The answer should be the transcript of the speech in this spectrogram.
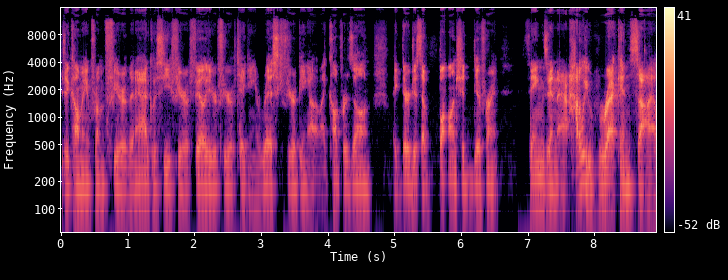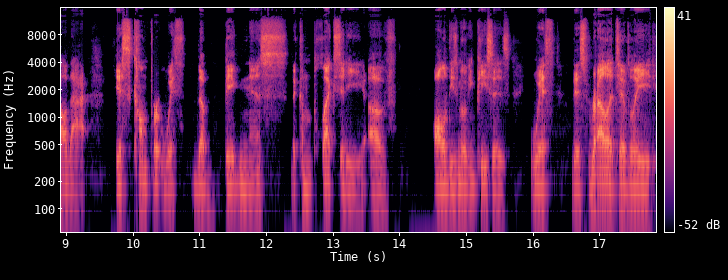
Is it coming from fear of inadequacy fear of failure fear of taking a risk fear of being out of my comfort zone? Like there are just a bunch of different things in that uh, how do we reconcile that discomfort with the bigness the complexity of all of these moving pieces with this relatively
